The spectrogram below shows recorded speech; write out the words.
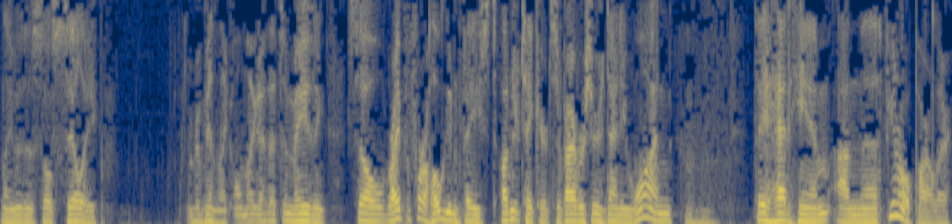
like this is so silly. I remember being like, "Oh my god, that's amazing!" So right before Hogan faced Undertaker at Survivor Series '91, mm-hmm. they had him on the funeral parlor,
